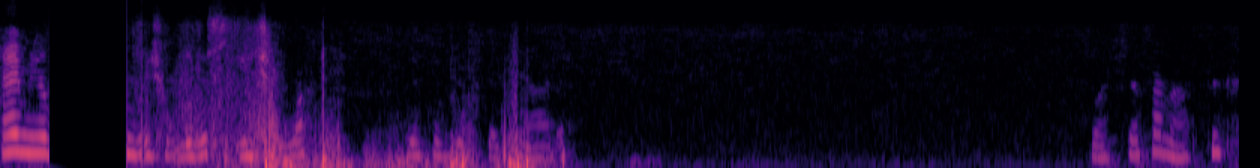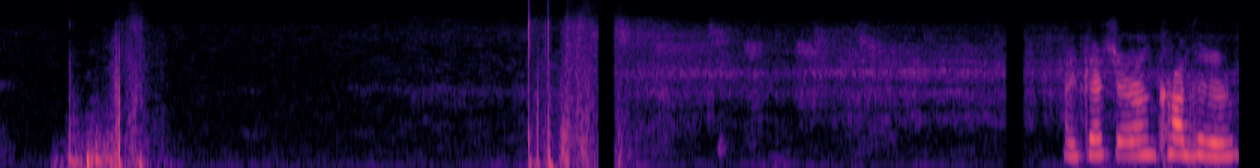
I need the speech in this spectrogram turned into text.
Hem yıldız oluruz inşallah. Yapabilirsek yani. Başlasana artık. Arkadaşlar ön kaldırıyorum.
